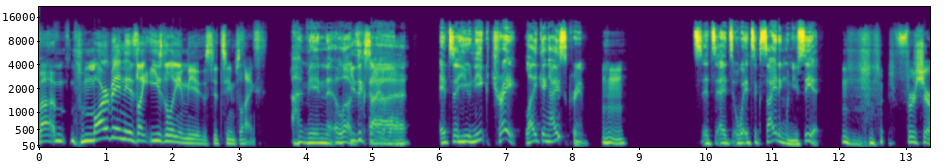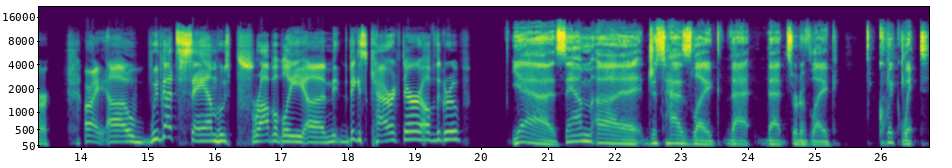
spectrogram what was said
Um, Marvin is like easily amused, it seems like. I mean, look, He's excitable. uh, it's a unique trait, liking ice cream. hmm It's, it's it's it's exciting when you see it. For sure. All right. Uh, we've got Sam, who's probably uh, the biggest character of the group. Yeah, Sam uh, just has like that that sort of like quick wit.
